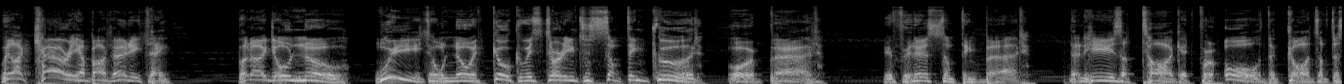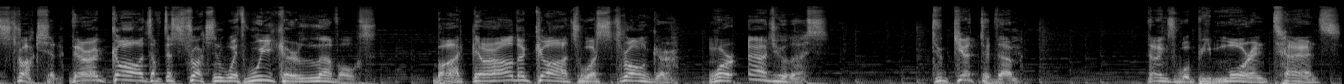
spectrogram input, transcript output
without caring about anything. But I don't know. We don't know if Goku is turning to something good or bad. If it is something bad, then he is a target for all the gods of destruction. There are gods of destruction with weaker levels. But there are other gods who are stronger, more adulous. To get to them, things will be more intense.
